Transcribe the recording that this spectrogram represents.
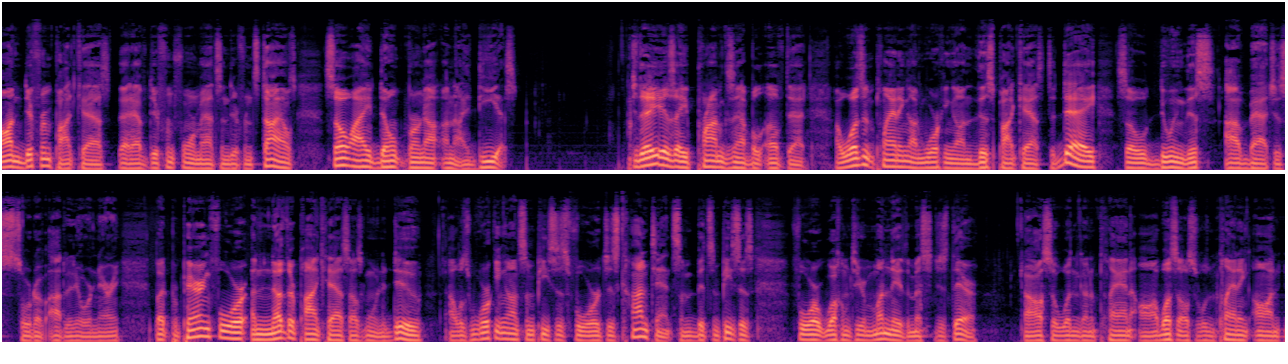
on different podcasts that have different formats and different styles so I don't burn out on ideas. Today is a prime example of that. I wasn't planning on working on this podcast today, so doing this batch is sort of out of the ordinary. But preparing for another podcast I was going to do, I was working on some pieces for just content, some bits and pieces for Welcome to Your Monday, the messages there. I also wasn't going to plan on, I was also wasn't planning on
